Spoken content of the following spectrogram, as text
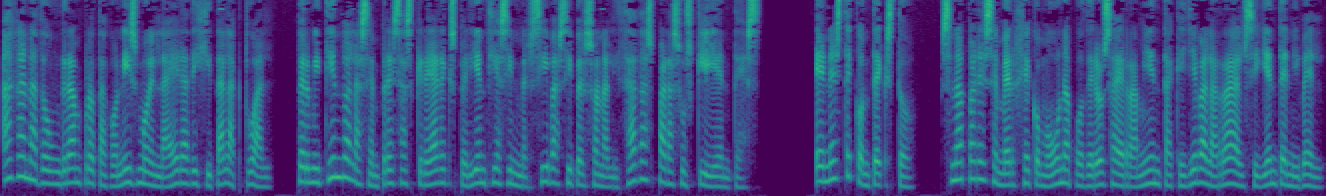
ha ganado un gran protagonismo en la era digital actual, permitiendo a las empresas crear experiencias inmersivas y personalizadas para sus clientes. En este contexto, Snapares emerge como una poderosa herramienta que lleva la RA al siguiente nivel,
